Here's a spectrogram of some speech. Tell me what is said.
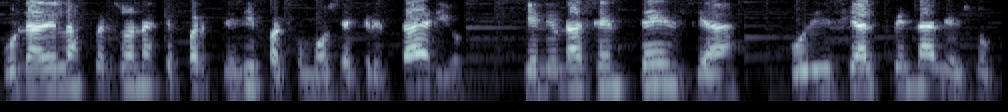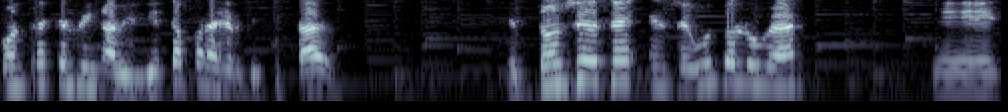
una de las personas que participa como secretario tiene una sentencia judicial penal en su contra que lo inhabilita para ser diputado. Entonces, eh, en segundo lugar, eh,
